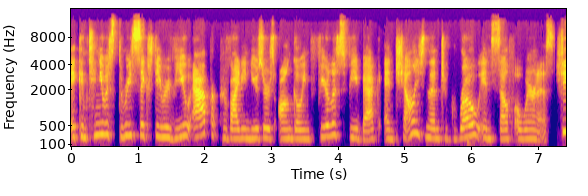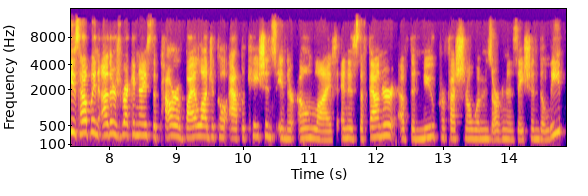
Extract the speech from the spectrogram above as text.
a continuous 360 review app providing users ongoing fearless feedback and challenging them to grow in self awareness. She is helping others recognize the power of biological applications in their own lives and is the founder of the new professional women's organization, The Leap,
